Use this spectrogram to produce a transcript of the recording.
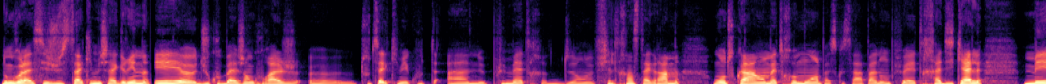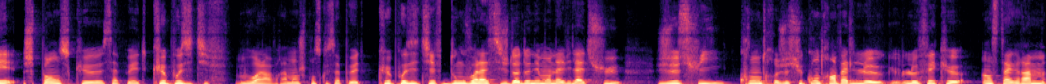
Donc voilà, c'est juste ça qui me chagrine. Et euh, du coup, bah, j'encourage euh, toutes celles qui m'écoutent à ne plus mettre de filtre Instagram, ou en tout cas à en mettre moins, parce que ça va pas non plus être radical, mais je pense que ça peut être que positif. Voilà, vraiment, je pense que ça peut être que positif. Donc voilà, si je dois donner mon avis là-dessus, je suis contre, je suis contre en fait le fait que Instagram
